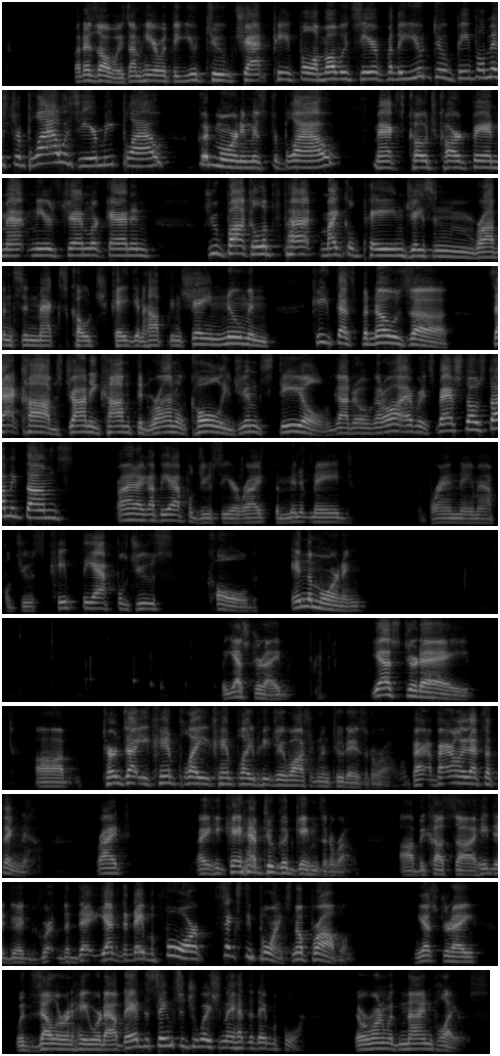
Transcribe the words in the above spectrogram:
But as always, I'm here with the YouTube chat people. I'm always here for the YouTube people. Mr. Plow is here. Meet Plow. Good morning, Mr. Plow. Max Coach, Card Fan, Matt Mears, Chandler Cannon, Jupocalypse Pat, Michael Payne, Jason Robinson, Max Coach, Kagan Hopkins, Shane Newman, Keith Espinoza, Zach Hobbs, Johnny Compton, Ronald Coley, Jim Steele. We got, we got all every smash those tummy thumbs. Right. I got the apple juice here, right? The Minute Maid the brand name apple juice. Keep the apple juice cold in the morning. But yesterday, yesterday, uh, turns out you can't play. You can't play PJ Washington two days in a row. Apparently, that's a thing now, right? Right, He can't have two good games in a row uh, because uh, he did gr- the day. Yet the day before, sixty points, no problem. Yesterday, with Zeller and Hayward out, they had the same situation they had the day before. They were running with nine players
